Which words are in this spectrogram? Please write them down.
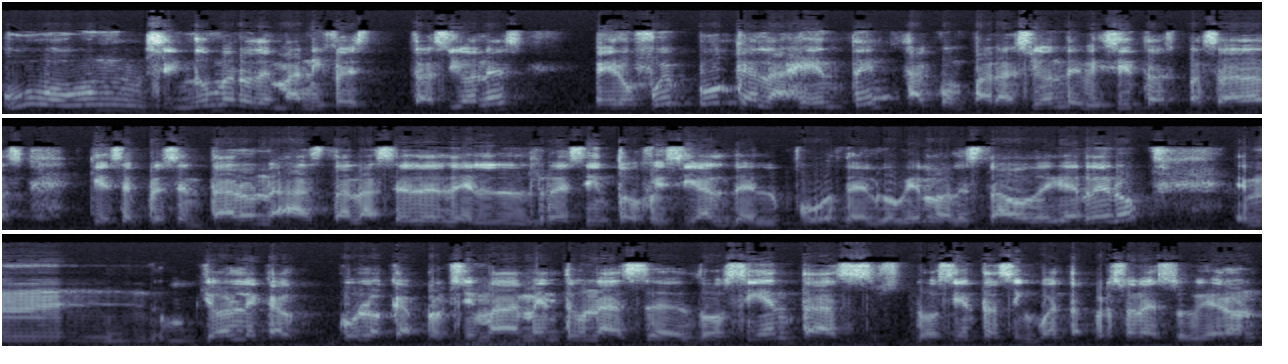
Hubo un sinnúmero de manifestaciones pero fue poca la gente a comparación de visitas pasadas que se presentaron hasta la sede del recinto oficial del, del gobierno del estado de Guerrero. Mm, yo le calculo que aproximadamente unas 200, eh, 250 personas estuvieron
